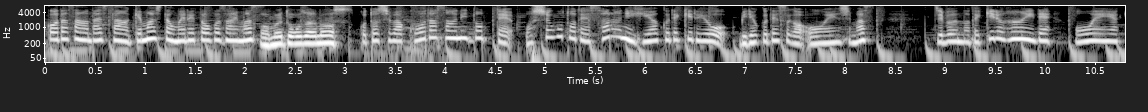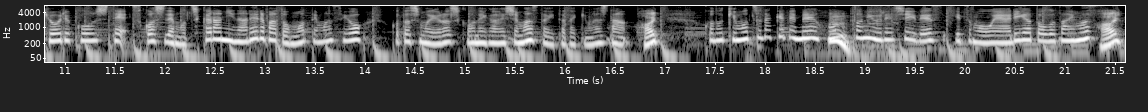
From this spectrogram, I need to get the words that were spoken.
高田さん足立さん明けましておめでとうございます。おめでとうございます。今年は高田さんにとってお仕事でさらに飛躍できるよう微力ですが応援します自分のできる範囲で応援や協力をして少しでも力になれればと思ってますよ。今年もよろしくお願いします。といただきました。はい。この気持ちだけでね本当に嬉しいです、いつも応援ありがとうございます。はい。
